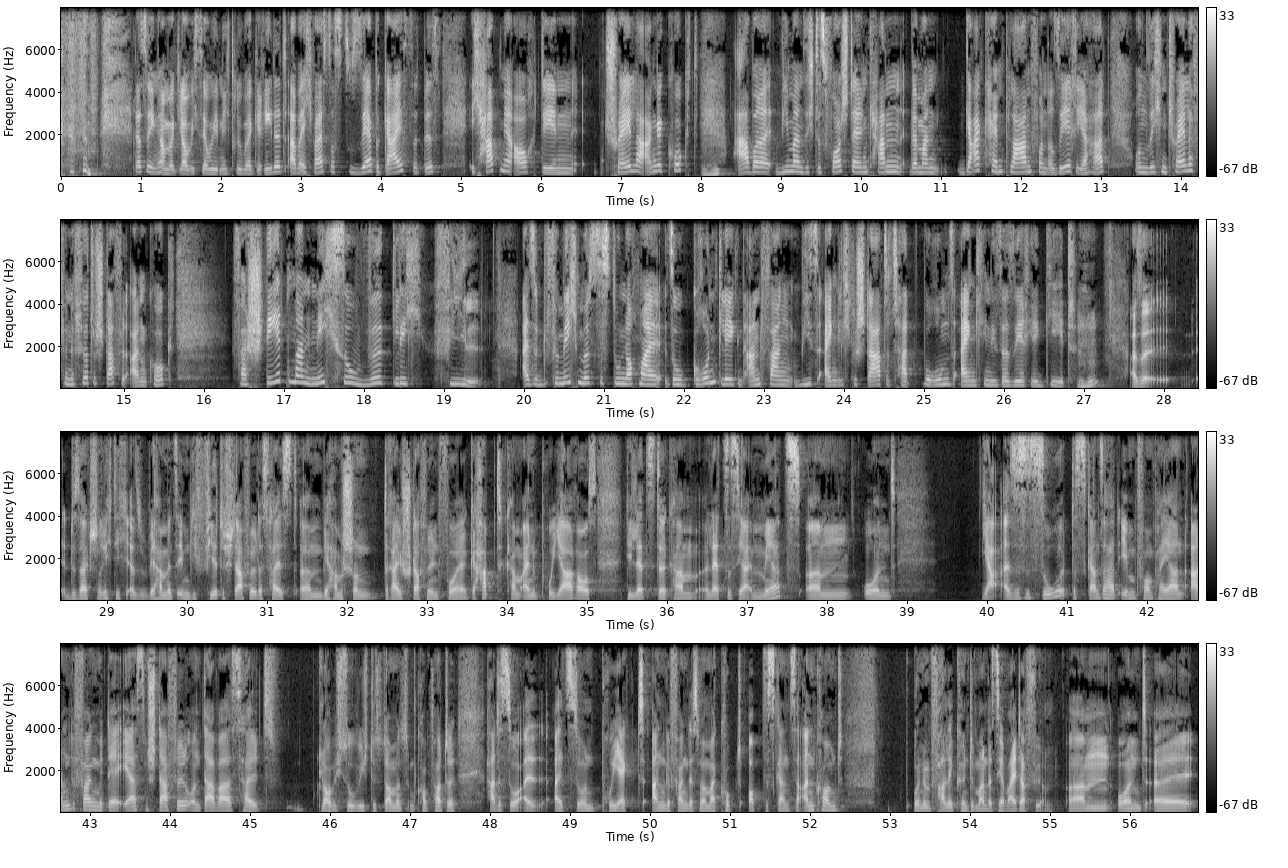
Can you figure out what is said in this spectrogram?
Deswegen haben wir, glaube ich, sehr wenig drüber geredet. Aber ich weiß, dass du sehr begeistert bist. Ich habe mir auch den Trailer angeguckt, aber wie man sich das vorstellen kann, wenn man gar keinen Plan von der Serie hat und sich einen Trailer für eine vierte Staffel anguckt, versteht man nicht so wirklich viel. Also für mich müsstest du noch mal so grundlegend anfangen, wie es eigentlich gestartet hat, worum es eigentlich in dieser Serie geht. Also äh, du sagst schon richtig, also wir haben jetzt eben die vierte Staffel, das heißt, ähm, wir haben schon drei Staffeln vorher gehabt, kam eine pro Jahr raus, die letzte kam äh, letztes Jahr im März. Ähm, und ja, also es ist so, das Ganze hat eben vor ein paar Jahren angefangen mit der ersten Staffel. Und da war es halt, glaube ich, so wie ich das damals im Kopf hatte, hat es so als, als so ein Projekt angefangen, dass man mal guckt, ob das Ganze ankommt und im Falle könnte man das ja weiterführen. Ähm, und äh,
